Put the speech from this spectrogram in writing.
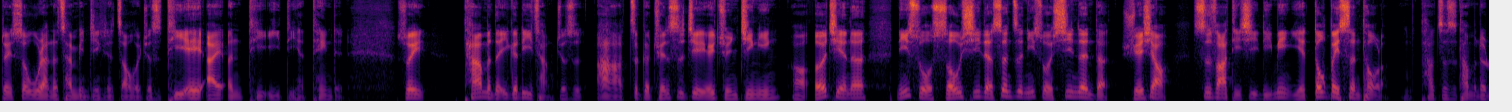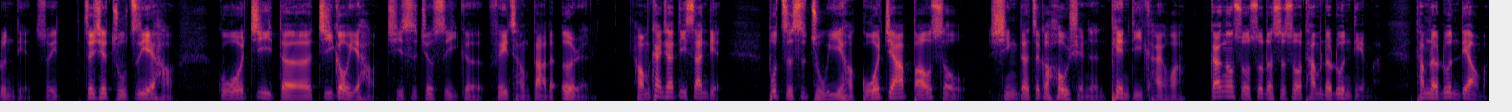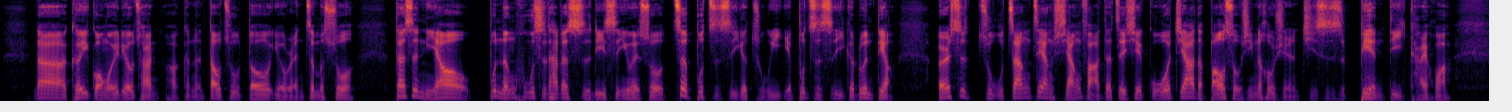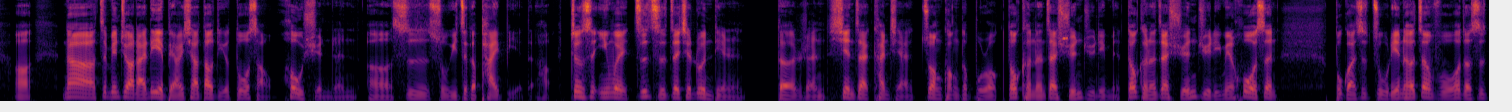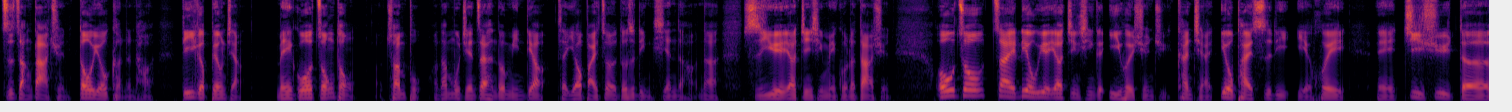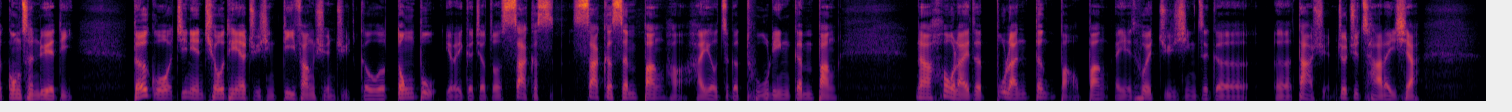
对受污染的产品进行召回，就是 T A I N T E D，tainted。所以他们的一个立场就是啊，这个全世界有一群精英啊，而且呢，你所熟悉的，甚至你所信任的学校、司法体系里面也都被渗透了。他这是他们的论点。所以这些组织也好，国际的机构也好，其实就是一个非常大的恶人。好，我们看一下第三点，不只是主义哈，国家保守型的这个候选人遍地开花。刚刚所说的是说他们的论点嘛，他们的论调嘛，那可以广为流传啊，可能到处都有人这么说。但是你要不能忽视他的实力，是因为说这不只是一个主义，也不只是一个论调，而是主张这样想法的这些国家的保守型的候选人，其实是遍地开花哦。那这边就要来列表一下，到底有多少候选人，呃，是属于这个派别的哈。正是因为支持这些论点人的人，现在看起来状况都不弱，都可能在选举里面，都可能在选举里面获胜，不管是主联合政府或者是执掌大权都有可能哈。第一个不用讲。美国总统川普啊，他目前在很多民调在摇摆州都是领先的哈。那十一月要进行美国的大选，欧洲在六月要进行一个议会选举，看起来右派势力也会诶继续的攻城略地。德国今年秋天要举行地方选举，德国东部有一个叫做萨克斯萨克森邦哈，还有这个图林根邦。那后来的布兰登堡邦也会举行这个呃大选，就去查了一下，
